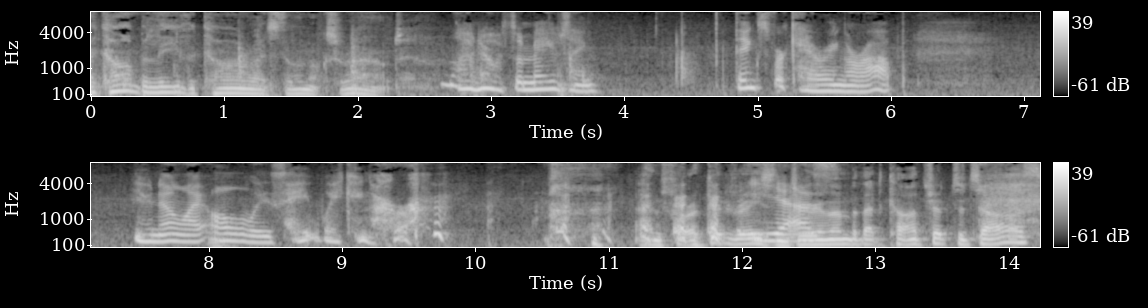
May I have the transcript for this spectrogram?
I can't believe the car ride still knocks her out. I know, it's amazing. Thanks for carrying her up. You know, I always hate waking her. And for a good reason. Do you remember that car trip to Taos?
